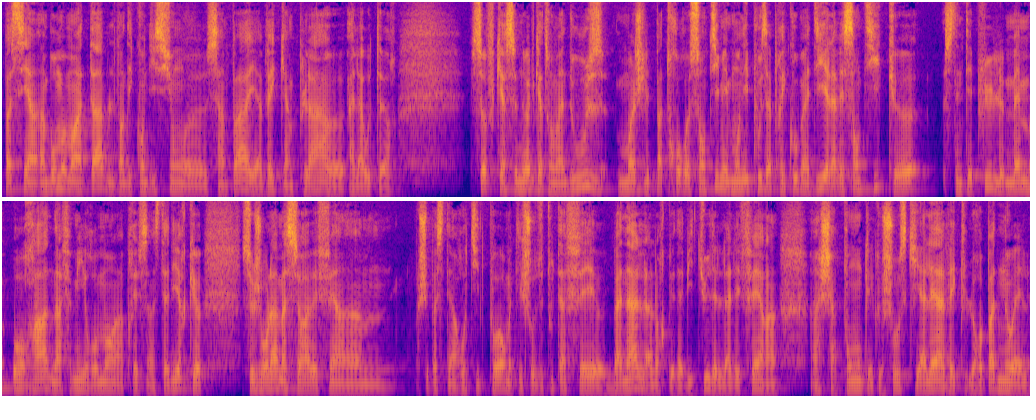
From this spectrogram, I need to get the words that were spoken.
passer un, bon moment à table dans des conditions euh, sympas et avec un plat euh, à la hauteur. Sauf qu'à ce Noël 92, moi je l'ai pas trop ressenti, mais mon épouse après coup m'a dit, elle avait senti que ce n'était plus le même aura dans la famille roman après ça. C'est-à-dire que ce jour-là, ma sœur avait fait un, je sais pas c'était un rôti de porc, mais quelque chose de tout à fait euh, banal, alors que d'habitude, elle allait faire un, chapon, quelque chose qui allait avec le repas de Noël.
